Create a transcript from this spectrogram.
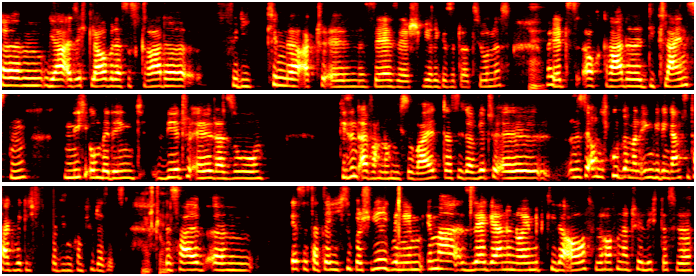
Ähm, ja, also ich glaube, dass es gerade für die Kinder aktuell eine sehr, sehr schwierige Situation ist, hm. weil jetzt auch gerade die Kleinsten nicht unbedingt virtuell da so die sind einfach noch nicht so weit, dass sie da virtuell, und es ist ja auch nicht gut, wenn man irgendwie den ganzen Tag wirklich vor diesem Computer sitzt. Deshalb ähm, ist es tatsächlich super schwierig. Wir nehmen immer sehr gerne neue Mitglieder auf. Wir hoffen natürlich, dass wir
